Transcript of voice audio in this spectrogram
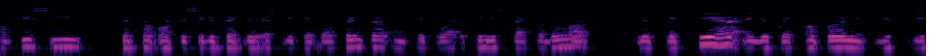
or pc laptop or PC detect USB cable printer and please wait finish driver download you click here and you click open. This this,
